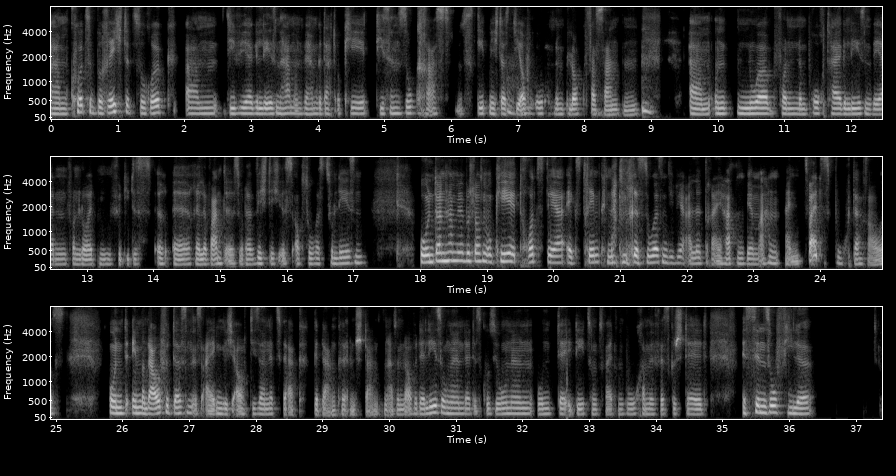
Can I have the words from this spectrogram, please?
ähm, kurze Berichte zurück, ähm, die wir gelesen haben und wir haben gedacht, okay, die sind so krass, es geht nicht, dass die auf mhm. irgendeinem Blog versanden ähm, und nur von einem Bruchteil gelesen werden von Leuten, für die das äh, relevant ist oder wichtig ist, auch sowas zu lesen. Und dann haben wir beschlossen, okay, trotz der extrem knappen Ressourcen, die wir alle drei hatten, wir machen ein zweites Buch daraus. Und im Laufe dessen ist eigentlich auch dieser Netzwerkgedanke entstanden. Also im Laufe der Lesungen, der Diskussionen und der Idee zum zweiten Buch haben wir festgestellt, es sind so viele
